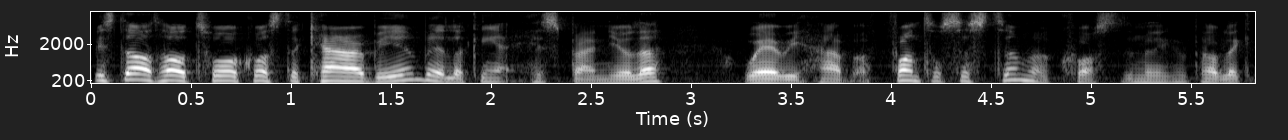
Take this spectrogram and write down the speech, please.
We start our tour across the Caribbean. By looking at Hispaniola, where we have a frontal system across the Dominican Republic,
